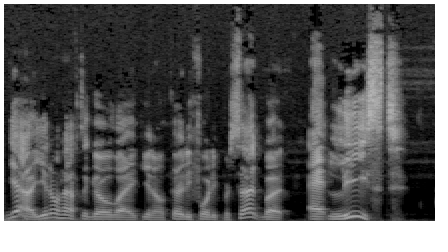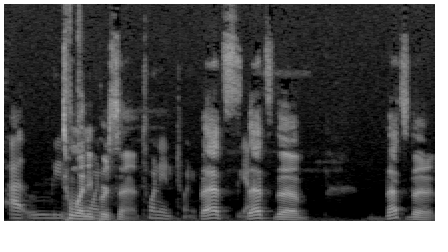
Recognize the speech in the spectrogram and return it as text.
yeah you don't have to go like you know 30 40% but at least At least 20%. 20 to 20 that's Yeah. that's the that's the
